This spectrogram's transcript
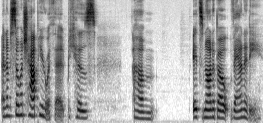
And I'm so much happier with it because um, it's not about vanity.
